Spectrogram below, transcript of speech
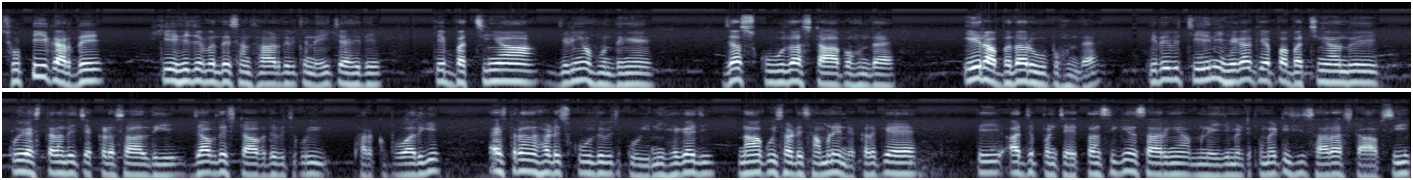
ਛੁੱਟੀ ਕਰਦੇ ਕਿ ਇਹੋ ਜਿਹੇ ਬੰਦੇ ਸੰਸਾਰ ਦੇ ਵਿੱਚ ਨਹੀਂ ਚਾਹੀਦੇ, ਕਿ ਬੱਚੀਆਂ ਜਿਹੜੀਆਂ ਹੁੰਦੀਆਂ ਜਾਂ ਸਕੂਲ ਦਾ ਸਟਾਫ ਹੁੰਦਾ ਇਹ ਰੱਬ ਦਾ ਰੂਪ ਹੁੰਦਾ ਇਹਦੇ ਵਿੱਚ ਇਹ ਨਹੀਂ ਹੈਗਾ ਕਿ ਆਪਾਂ ਬੱਚੀਆਂ ਦੇ ਕੋਈ ਇਸ ਤਰ੍ਹਾਂ ਦੇ ਚੱਕੜ ਸਾਲ ਦੀਏ ਜਾਂ ਆਪਦੇ ਸਟਾਫ ਦੇ ਵਿੱਚ ਕੋਈ ਫ਼ਰਕ ਪਵਾ ਦਈਏ। ਇਸ ਤਰ੍ਹਾਂ ਦਾ ਸਾਡੇ ਸਕੂਲ ਦੇ ਵਿੱਚ ਕੋਈ ਨਹੀਂ ਹੈਗਾ ਜੀ, ਨਾ ਕੋਈ ਸਾਡੇ ਸਾਹਮਣੇ ਨਿਕਲ ਕੇ ਆਇਆ ਤੇ ਅੱਜ ਪੰਚਾਇਤਾਂ ਸੀਗੀਆਂ ਸਾਰੀਆਂ ਮੈਨੇਜਮੈਂਟ ਕਮੇਟੀ ਸੀ, ਸਾਰਾ ਸਟਾਫ ਸੀ।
